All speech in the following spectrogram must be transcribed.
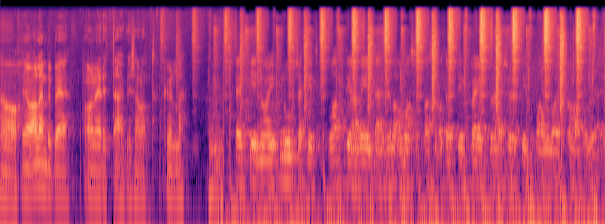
Joo. Joo, alempi B on erittäin hyvin sanottu, kyllä. Tehtiin noin nutsekit lattiaa viiltäen siellä omassa päässä. Otettiin peittoja ja syötiin palloa ja kaapelia. Ja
